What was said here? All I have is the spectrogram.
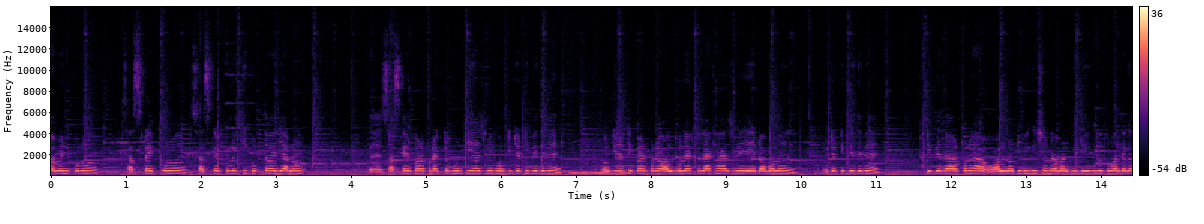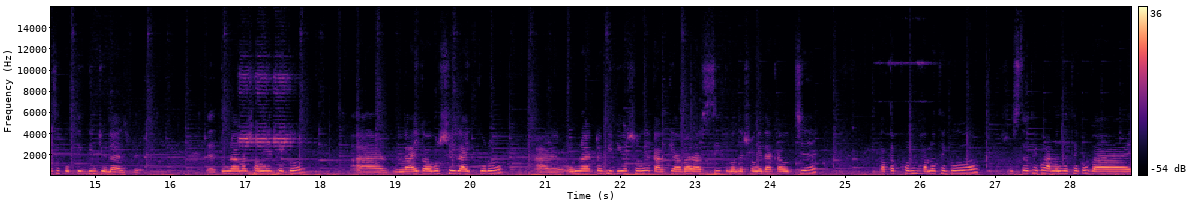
কমেন্ট করো সাবস্ক্রাইব করো। সাবস্ক্রাইব করলে কী করতে হয় জানো? সাবস্ক্রাইব করার পরে একটা ঘন্টি আসবে, ঘন্টিটা টিপে দেবে। ঘন্টিটা টিপার পরে অল বলে একটা লেখা আসবে এ ডবল এল ওইটা টিপে দেবে। টিপে দেওয়ার পরে অল নোটিফিকেশন আমার ভিডিওগুলো তোমাদের কাছে প্রত্যেক দিন চলে আসবে। তোমরা আমার সঙ্গে থেকো। আর লাইক অবশ্যই লাইক করো। আর অন্য একটা ভিডিওর সঙ্গে কালকে আবার আসছি, তোমাদের সঙ্গে দেখা হচ্ছে। ততক্ষণ ভালো থেকো, সুস্থ থেকো, আনন্দ থেকো বাই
